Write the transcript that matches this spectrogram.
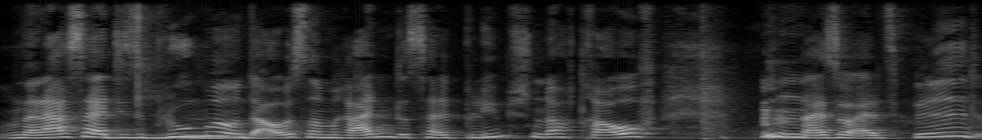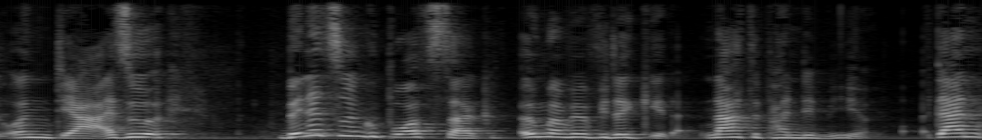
Und dann hast du halt diese Blume und außen am Rand ist halt Blümchen noch drauf, also als Bild. Und ja, also wenn jetzt so ein Geburtstag irgendwann wieder geht, nach der Pandemie, dann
